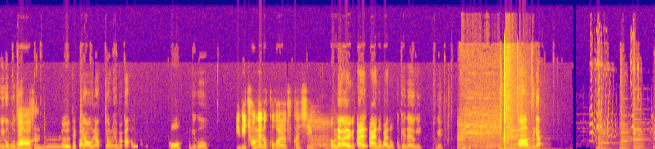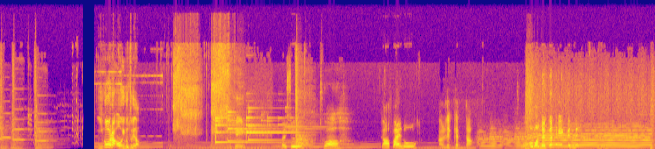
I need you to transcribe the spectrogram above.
이거 뭐지? 와 근데 그 색깔. 기억력? 기억력 해볼까? 고. 오케이, 고. 미리 정해놓고 가요 두 칸씩. 그럼 내가 여기 빨리 빨리 넣어 빨리 넣어. 오케이, 나 여기 두 개. 아, 깜짝이야. 이거랑 어 이거 두 개다. 오케이. 나이스. 좋아. 나 빨리 넣어. 빨리 깼다. 좋아. 어 맞네 끝내 끝내. 음.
